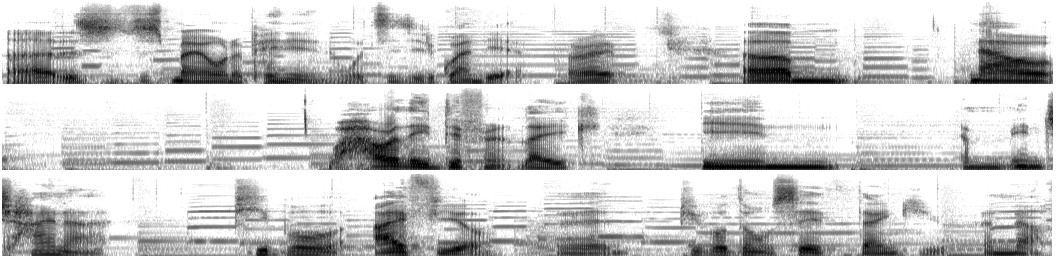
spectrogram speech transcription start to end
呃、uh,，this is just my own opinion，我自己的观点。All right, um, now, well, how are they different? Like in um, in China, people, I feel that people don't say thank you enough.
